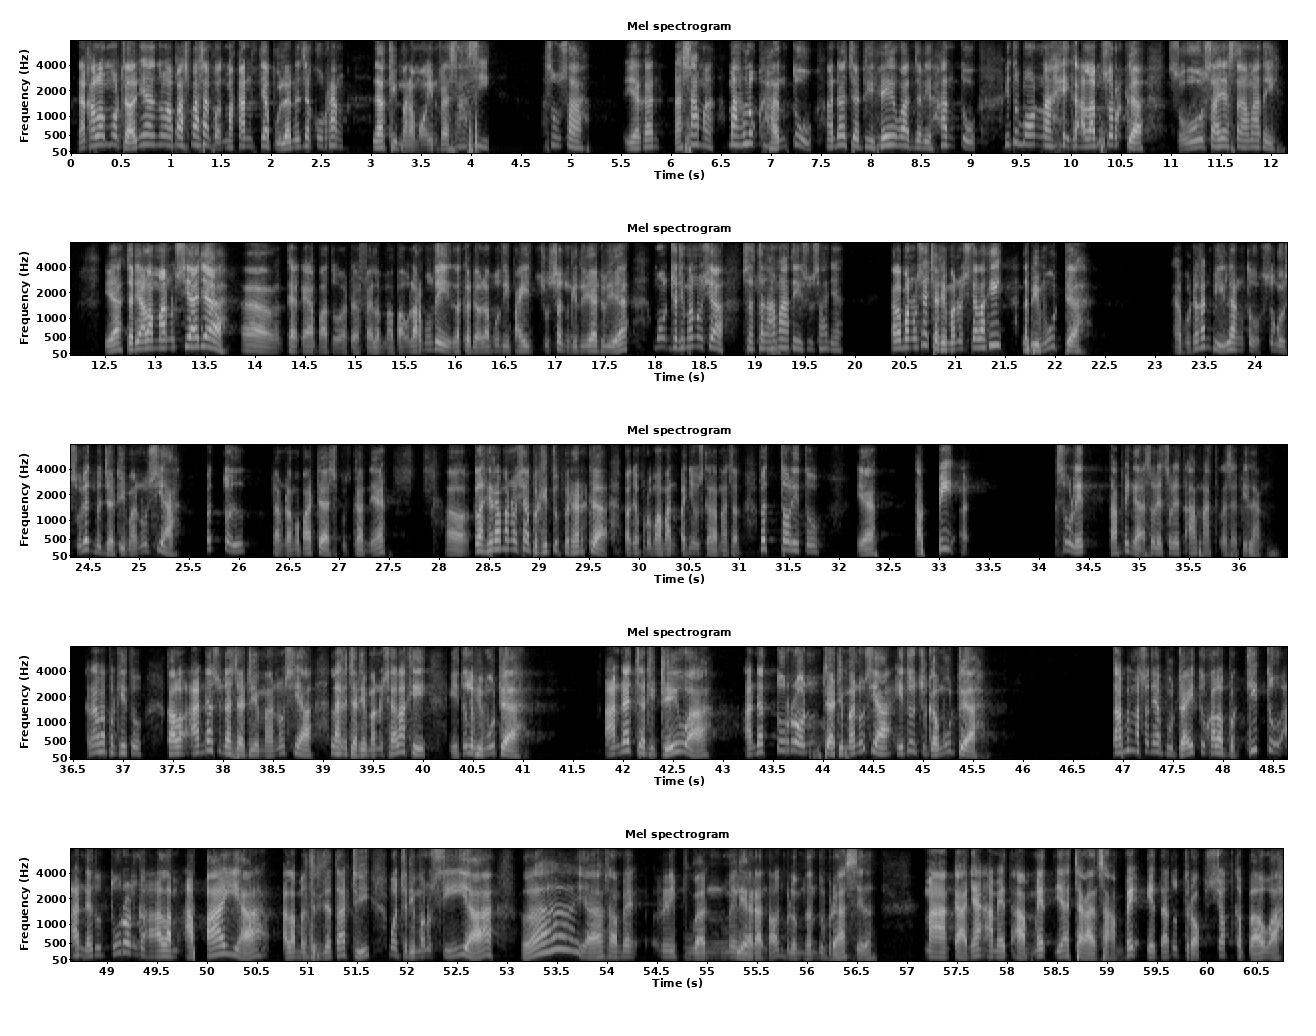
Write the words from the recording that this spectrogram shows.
Nah kalau modalnya cuma pas-pasan buat makan setiap bulan aja kurang, lah gimana mau investasi? Susah. Iya kan? Nah sama, makhluk hantu. Anda jadi hewan, jadi hantu. Itu mau naik ke alam surga, susahnya setengah mati. Ya, jadi alam manusia aja. Eh, kayak, kayak apa tuh? Ada film apa? Ular putih, legenda ular putih, Pai Susun gitu ya dulu ya. Mau jadi manusia, setengah mati susahnya. Kalau manusia jadi manusia lagi, lebih mudah. Nah, Buddha kan bilang tuh, sungguh sulit menjadi manusia. Betul, dalam nama pada sebutkan ya. Eh, kelahiran manusia begitu berharga, pakai perumahan penyu segala macam. Betul itu. ya. Tapi sulit, tapi nggak sulit-sulit amat, kalau saya bilang. Kenapa begitu? Kalau Anda sudah jadi manusia, lahir jadi manusia lagi, itu lebih mudah. Anda jadi dewa, Anda turun jadi manusia, itu juga mudah. Tapi maksudnya Buddha itu kalau begitu Anda itu turun ke alam apa ya, alam menderita tadi, mau jadi manusia, wah ya sampai ribuan miliaran tahun belum tentu berhasil. Makanya amit-amit ya jangan sampai kita tuh drop shot ke bawah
